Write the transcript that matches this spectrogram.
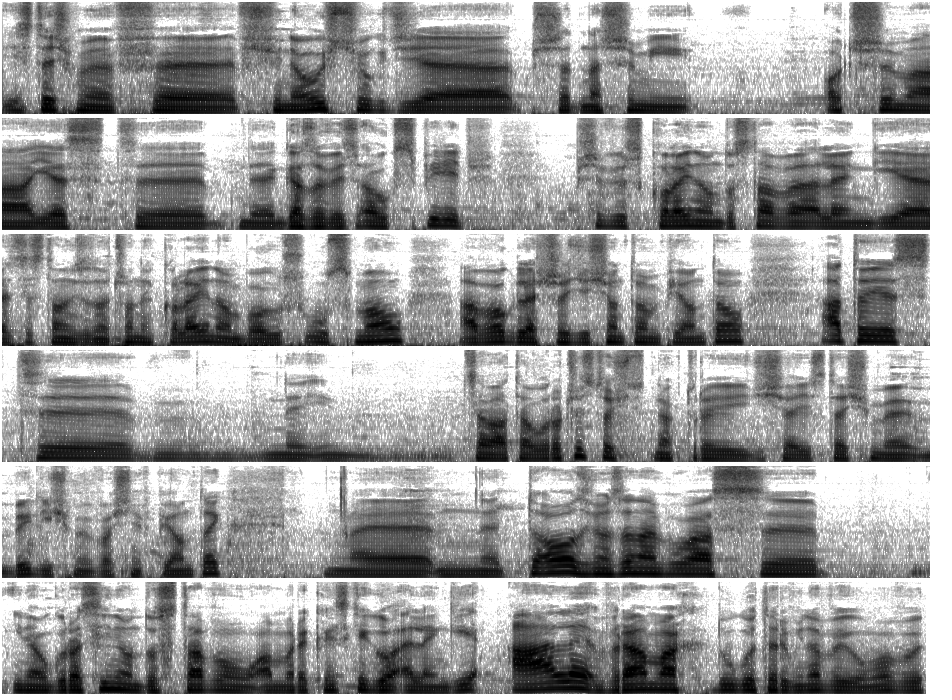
Jesteśmy w, w Świnoujściu, gdzie przed naszymi oczyma jest gazowiec Oak Spirit. Przywiózł kolejną dostawę LNG ze Stanów Zjednoczonych, kolejną, bo już ósmą, a w ogóle 65. A to jest m, cała ta uroczystość, na której dzisiaj jesteśmy, byliśmy właśnie w piątek. E, m, To związana była z inauguracyjną dostawą amerykańskiego LNG, ale w ramach długoterminowej umowy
